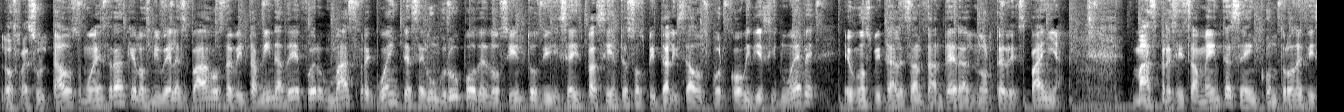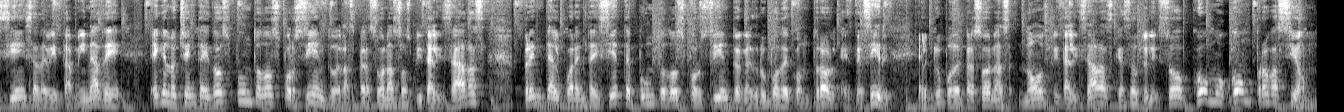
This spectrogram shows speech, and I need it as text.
Los resultados muestran que los niveles bajos de vitamina D fueron más frecuentes en un grupo de 216 pacientes hospitalizados por COVID-19 en un hospital de Santander al norte de España. Más precisamente, se encontró deficiencia de vitamina D en el 82.2% de las personas hospitalizadas frente al 47.2% en el grupo de control, es decir, el grupo de personas no hospitalizadas que se utilizó como comprobación.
